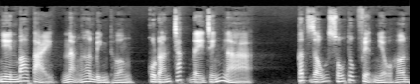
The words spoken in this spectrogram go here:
Nhìn bao tải nặng hơn bình thường, Cô đoán chắc đây chính là Cất giấu số thuốc phiện nhiều hơn.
